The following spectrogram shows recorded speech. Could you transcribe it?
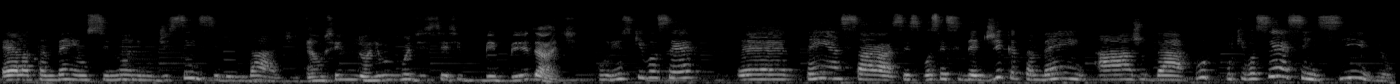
ela também é um sinônimo de sensibilidade? É um sinônimo de sensibilidade. Por isso que você é, tem essa, se- você se dedica também a ajudar, por- porque você é sensível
